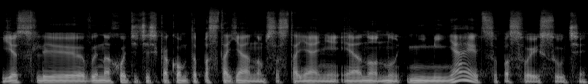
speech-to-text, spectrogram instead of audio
Если вы находитесь в каком-то постоянном состоянии, и оно ну, не меняется по своей сути,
